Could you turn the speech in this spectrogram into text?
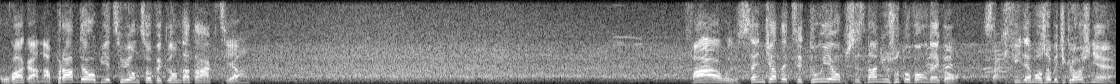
Uwaga, naprawdę obiecująco wygląda ta akcja. Faul. Sędzia decyduje o przyznaniu rzutu wolnego. Za chwilę może być groźnie.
